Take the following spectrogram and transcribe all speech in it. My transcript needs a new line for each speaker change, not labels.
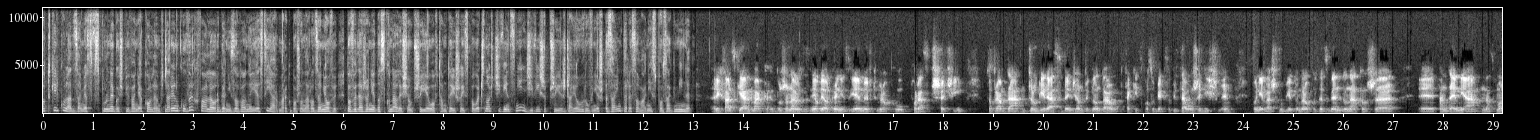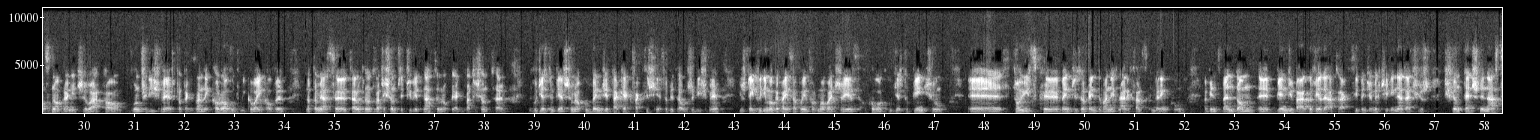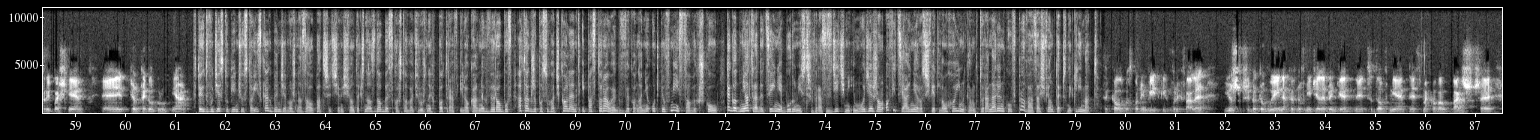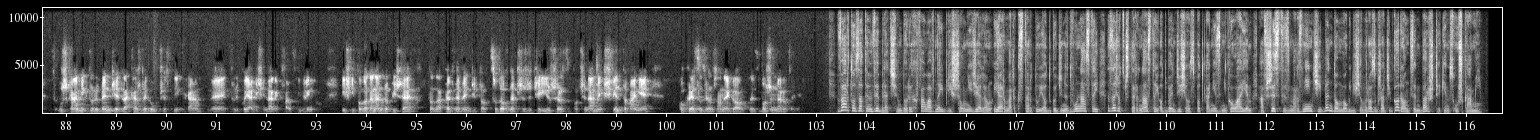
Od kilku lat zamiast wspólnego śpiewania kolęd na rynku w Rychwale organizowany jest jarmark bożonarodzeniowy. To wydarzenie doskonale się przyjęło w tamtejszej społeczności, więc nie dziwi, że przyjeżdżają również zainteresowani spoza gminy.
Rychwalski Jarmark Bożonarodzeniowy organizujemy w tym roku po raz trzeci. Co prawda drugi raz będzie on wyglądał w taki sposób, jak sobie założyliśmy, ponieważ w ubiegłym roku ze względu na to, że pandemia nas mocno ograniczyła, to włączyliśmy w to tak zwany korowód mikołajkowy. Natomiast e, zarówno w 2019 roku, jak i w 2021 roku będzie tak, jak faktycznie sobie założyliśmy. Już w tej chwili mogę Państwa poinformować, że jest około 25 e, stoisk e, będzie zorganizowanych na rychwalskim rynku, a więc będą, e, będzie bardzo wiele atrakcji. Będziemy chcieli nadać już świąteczny nastrój właśnie 5 grudnia.
W tych 25 stoiskach będzie można zaopatrzyć się w świąteczne ozdoby, skosztować różnych potraw i lokalnych wyrobów, a także posłuchać kolęd i pastorałek w wykonaniu uczniów miejscowych szkół. Tego dnia tradycyjnie burmistrz wraz z dziećmi i młodzieżą oficjalnie rozświetlą choinkę, która na rynku wprowadza świąteczny klimat.
Koło Gospodyń Wiejskich w Rychwale już przygotowuje i na pewno w niedzielę będzie e, cudownie e, smakował barszcze z uszkami, który będzie dla każdego uczestnika, e, który pojawi się na rychwalskim rynku. Jeśli pogoda nam dopisze, to na pewno będzie to cudowne przeżycie i już rozpoczynamy świętowanie okresu związanego z Bożym Narodzeniem.
Warto zatem wybrać się do Rychwała w najbliższą niedzielę. Jarmark startuje od godziny 12, zaś od 14 odbędzie się spotkanie z Mikołajem, a wszyscy zmarznięci będą mogli się rozgrzać gorącym barszczykiem z uszkami.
